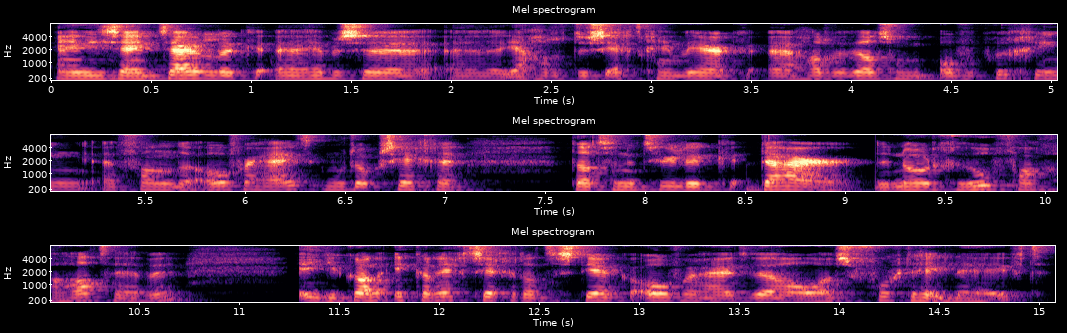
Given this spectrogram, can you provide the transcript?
En die zijn tijdelijk, uh, hebben ze, uh, ja, hadden dus echt geen werk, hadden we wel zo'n overbrugging van de overheid. Ik moet ook zeggen dat we natuurlijk daar de nodige hulp van gehad hebben. En je kan, ik kan echt zeggen dat de sterke overheid wel zijn voordelen heeft.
